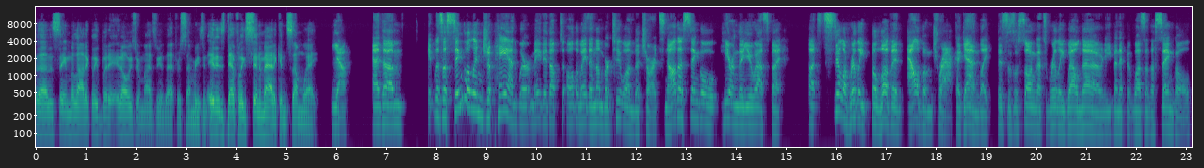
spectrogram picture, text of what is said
uh, the same melodically, but it, it always reminds me of that for some reason. It is definitely cinematic in some way. Yeah, and um, it was a single in Japan where it made it up to all the way to number two on the charts. Not a single here in the US, but uh, still a really beloved album track. Again, like this is a song that's really well known, even if it wasn't a single.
